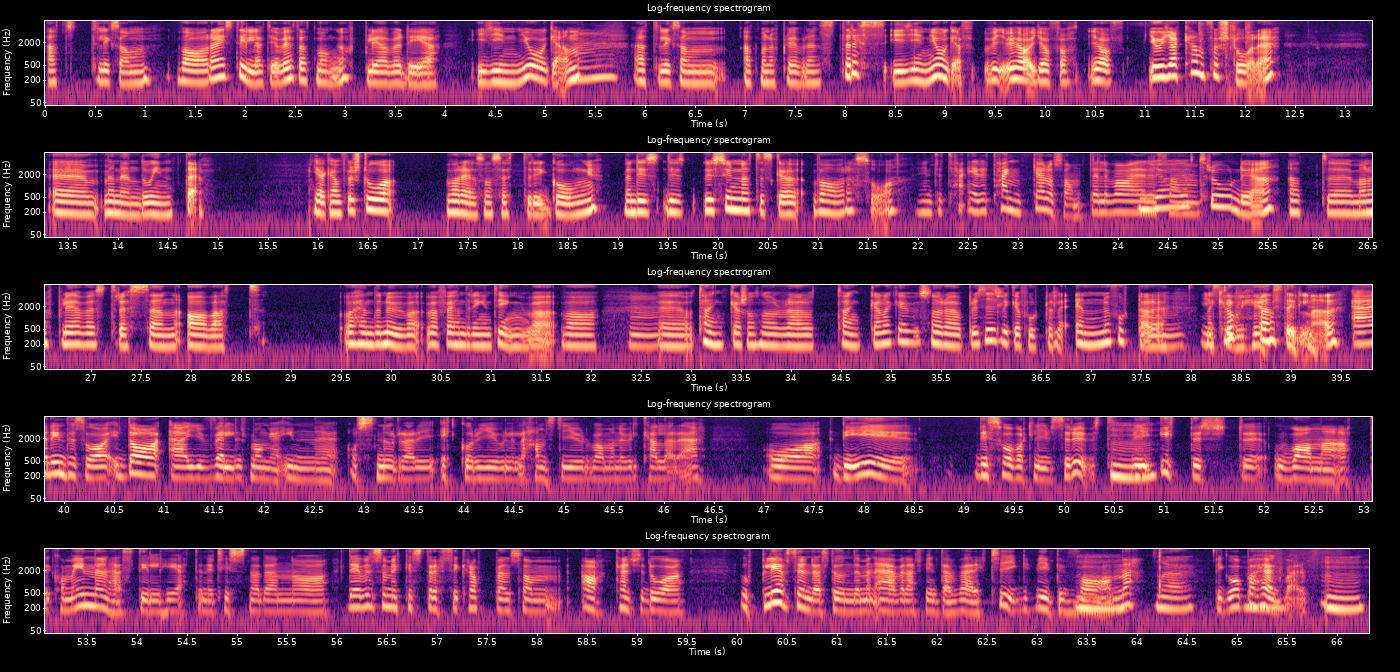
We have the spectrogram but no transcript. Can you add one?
att liksom vara i stillhet. Jag vet att många upplever det i yin-yogan. Mm. Att, liksom, att man upplever en stress i yin-yoga. Jag, jag, jag, jo, jag kan förstå det. Eh, men ändå inte. Jag kan förstå vad det är som sätter igång. Men det är, det, det är synd att det ska vara så. Är, inte ta- är det tankar och sånt? Eller vad är det Ja, som... jag tror det. Att eh, man upplever stressen av att vad händer nu? Va- Varför händer ingenting? Va, va, Mm. eh, och tankar som snurrar och tankarna kan ju snurra precis lika fort eller ännu fortare Mm. I när stillhet. kroppen stillnar. Är det inte så? Idag är ju väldigt många inne och snurrar i ekorrhjul eller hamsterhjul, vad man nu vill kalla det. Och det är, det är så vårt liv ser ut. Mm. Vi är ytterst eh, ovana att det kommer in den här stillheten i tystnaden. Och det är väl så mycket stress i kroppen som ja, kanske då upplevs i den där stunden men även att vi inte har verktyg. Vi är inte vana. Nej. Vi går på högvarv. Mm.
